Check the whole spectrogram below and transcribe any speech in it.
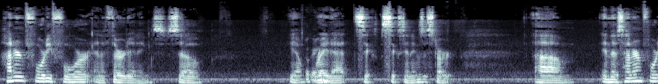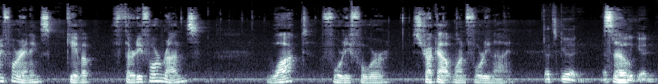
144 and a third innings. So, you know, okay. right at six, six innings a start. Um, in those 144 innings, gave up 34 runs, walked 44, struck out 149. That's good. That's so, really good.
